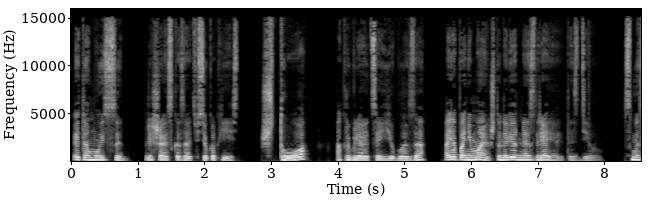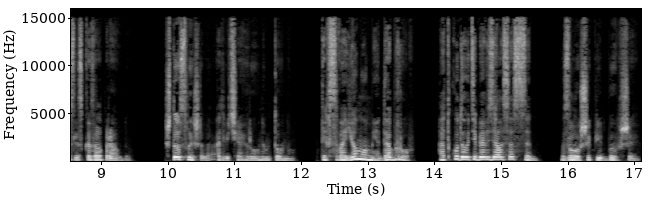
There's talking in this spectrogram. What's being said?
«Это мой сын», решаю сказать все как есть. «Что?» Округляются ее глаза, а я понимаю, что, наверное, зря я это сделал. В смысле, сказал правду. «Что слышала?» — отвечаю ровным тоном. «Ты в своем уме, Добров? Откуда у тебя взялся сын?» Зло шипит бывшая.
